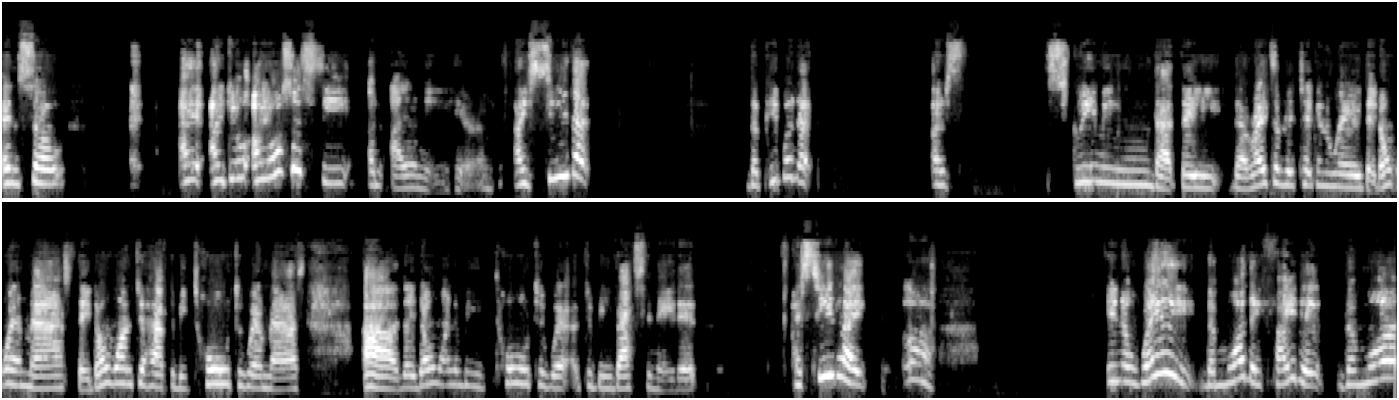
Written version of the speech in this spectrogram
And so I I do I also see an irony here. I see that the people that are screaming that they their rights have been taken away, they don't wear masks, they don't want to have to be told to wear masks, uh, they don't want to be told to wear to be vaccinated. I see like, oh, in a way, the more they fight it, the more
